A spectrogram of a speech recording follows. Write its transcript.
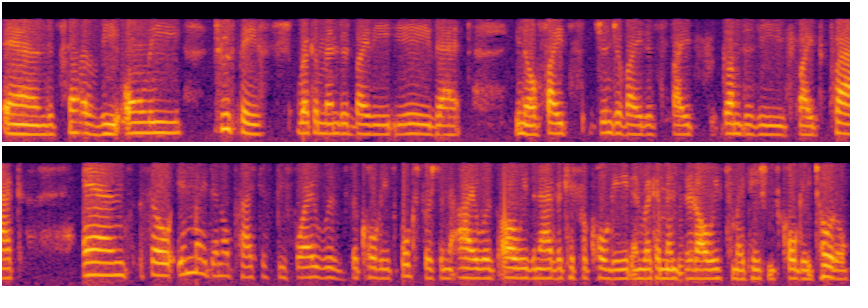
and it's one of the only toothpastes recommended by the ADA that you know fights gingivitis, fights gum disease, fights plaque. And so in my dental practice before I was the Colgate spokesperson, I was always an advocate for Colgate and recommended it always to my patients Colgate Total.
